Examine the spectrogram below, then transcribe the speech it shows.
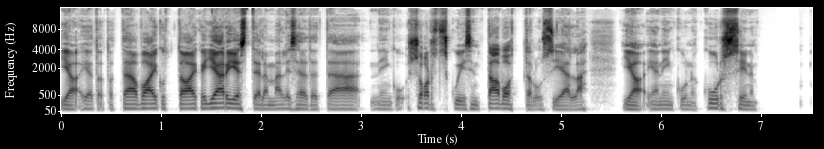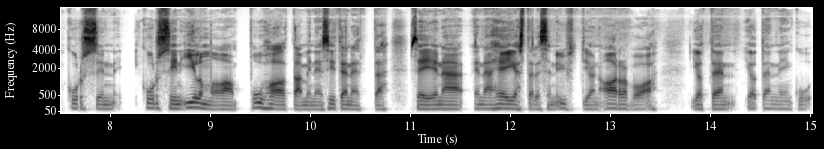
Ja, ja tota, tämä vaikuttaa aika järjestelmälliseltä tämä niin short squeezin tavoittelu siellä ja, ja niin kuin kurssin, kurssin, kurssin ilmaa puhaltaminen siten, että se ei enää, enää heijastele sen yhtiön arvoa, joten, joten niin kuin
